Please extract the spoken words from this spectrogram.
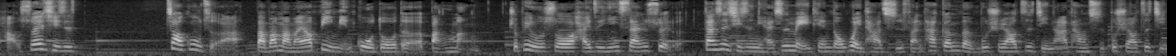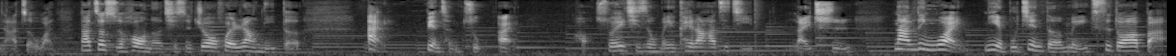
好，所以其实。照顾者啊，爸爸妈妈要避免过多的帮忙。就譬如说，孩子已经三岁了，但是其实你还是每天都喂他吃饭，他根本不需要自己拿汤匙，不需要自己拿着碗。那这时候呢，其实就会让你的爱变成阻碍。好，所以其实我们也可以让他自己来吃。那另外，你也不见得每一次都要把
